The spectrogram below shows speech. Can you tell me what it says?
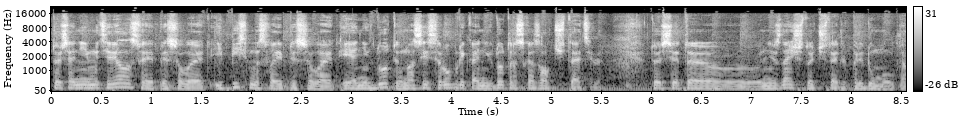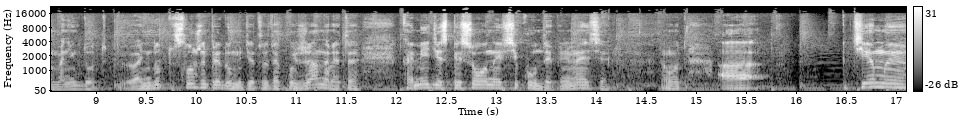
То есть, они и материалы свои присылают, и письма свои присылают, и анекдоты. У нас есть рубрика «Анекдот рассказал читатель». То есть, это э, не значит, что читатель придумал там анекдот. Анекдот сложно придумать. Это такой жанр, это комедия, спрессованная в секунды, понимаете? Вот. А темы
